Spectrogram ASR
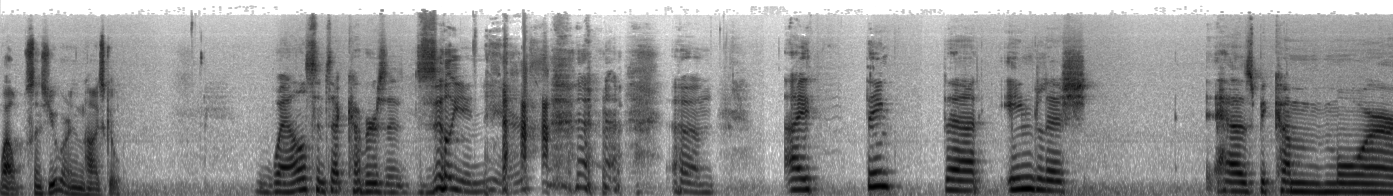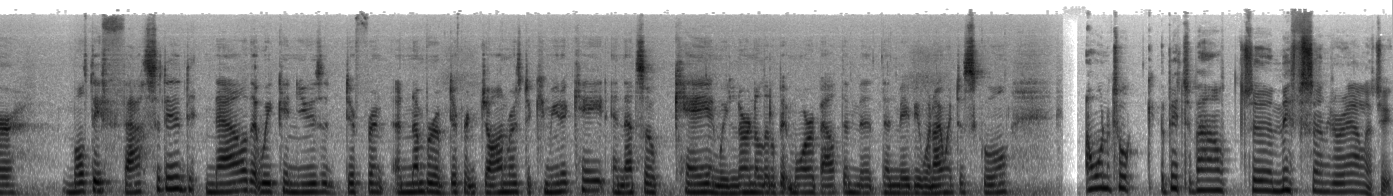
well since you were in high school? Well, since that covers a zillion years, um, I think that English has become more multifaceted now that we can use a different a number of different genres to communicate and that's okay and we learn a little bit more about them than than maybe when I went to school. I want to talk a bit about uh, myths and reality.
